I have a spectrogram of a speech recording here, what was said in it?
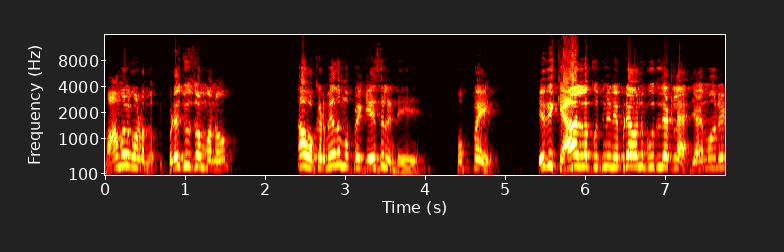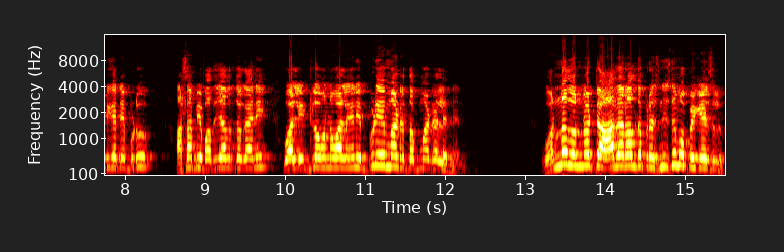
మామూలుగా ఉండదు. ఇప్పుడే చూసాం మనం. నా ఒక్కడి మీద ముప్పై కేసులండి. ముప్పై. ఇది క్యాల్లో కూర్చుని నేను ఎప్పుడే ఎవరిని బూతులెట్లే జగన్మోహన్ రెడ్డి గారిని ఎప్పుడు అసభ్య పదజాలంతో కానీ వాళ్ళ ఇంట్లో ఉన్న వాళ్ళని కానీ ఎప్పుడు ఏం మాట తప్పు మాట్లాడలేదు నేను. ఉన్నది ఉన్నట్టు ఆధారాలతో ప్రశ్నిస్తే ముప్పై కేసులు.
